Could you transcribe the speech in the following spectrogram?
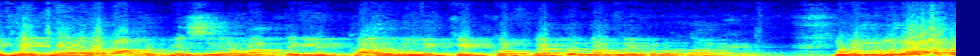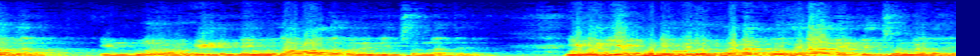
மிக கேவலமாக பேசுகிற வார்த்தைகளின் காதுகளில் கேட்கும். கட்டம் நம்மை கொடுத்தார்கள் இவன் உதவாதவன் என் உறவுகள் என்னை உதவாதவன் என்று சொன்னது. இவன் எப்படி உருப்பட போகிறான் என்று சொன்னது.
